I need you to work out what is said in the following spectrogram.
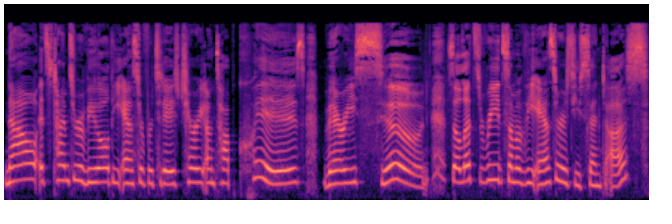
Now it's time to reveal the answer for today's cherry on top quiz very soon. So let's read some of the answers you sent us.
